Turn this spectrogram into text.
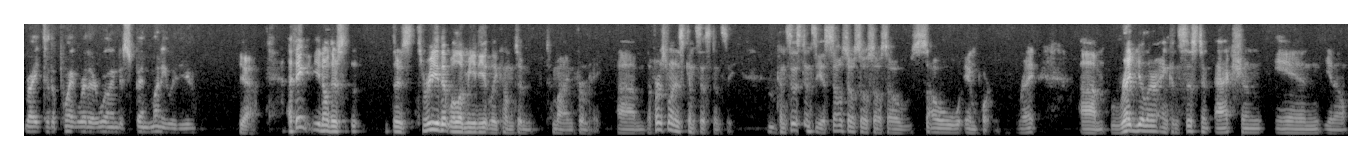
right to the point where they're willing to spend money with you. Yeah, I think you know there's there's three that will immediately come to to mind for me. Um, the first one is consistency. Hmm. Consistency is so so so so so so important, right? Um, regular and consistent action in you know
